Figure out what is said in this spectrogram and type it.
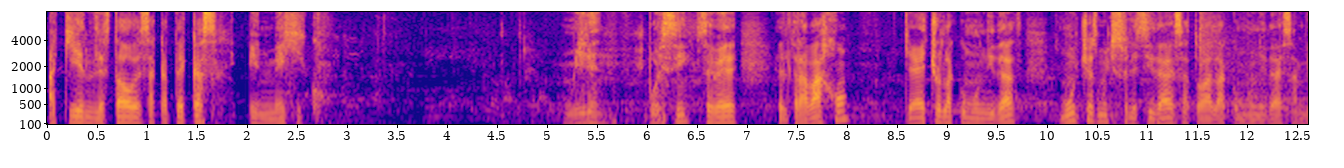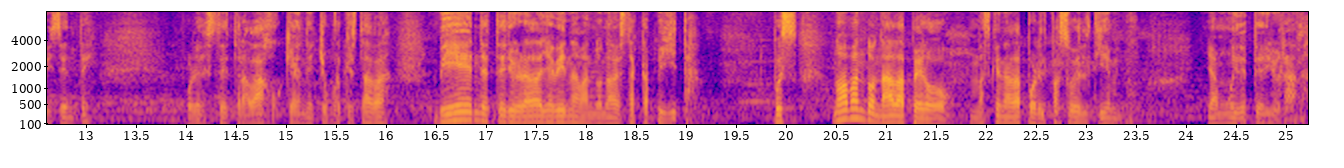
aquí en el estado de Zacatecas, en México. Miren, pues sí, se ve el trabajo que ha hecho la comunidad. Muchas, muchas felicidades a toda la comunidad de San Vicente por este trabajo que han hecho, porque estaba bien deteriorada, ya bien abandonada esta capillita. Pues no abandonada, pero más que nada por el paso del tiempo, ya muy deteriorada.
